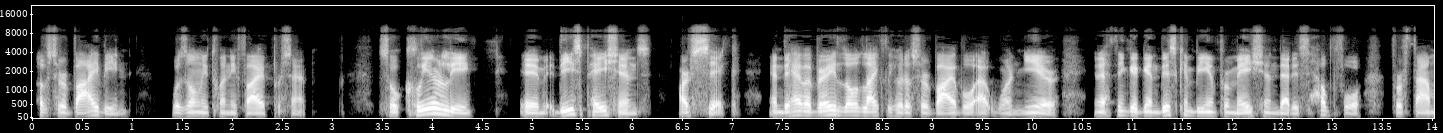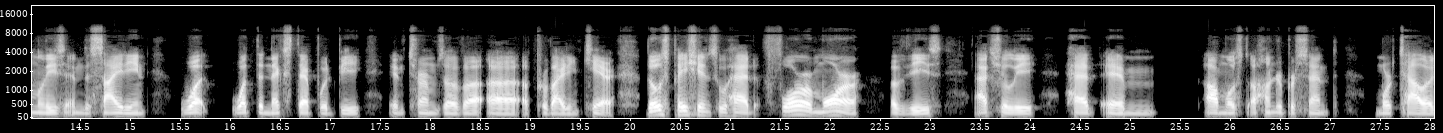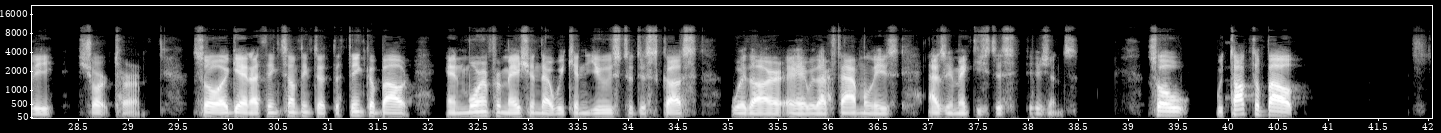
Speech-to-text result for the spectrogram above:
of surviving was only 25%. So clearly, um, these patients are sick and they have a very low likelihood of survival at one year. And I think, again, this can be information that is helpful for families in deciding what what the next step would be in terms of uh, uh, providing care. Those patients who had four or more of these actually had um, almost 100% mortality short term. So again, I think something to, to, think about and more information that we can use to discuss with our uh, with our families as we make these decisions. So we talked about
